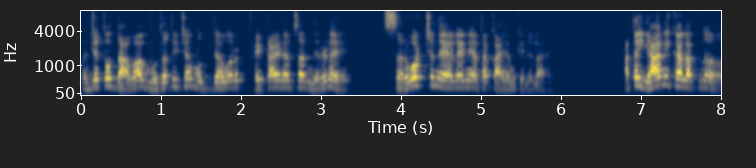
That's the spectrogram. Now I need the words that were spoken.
म्हणजे तो दावा मुदतीच्या मुद्द्यावर फेटाळण्याचा निर्णय सर्वोच्च न्यायालयाने आता कायम केलेला आहे. आता या निकालातनं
